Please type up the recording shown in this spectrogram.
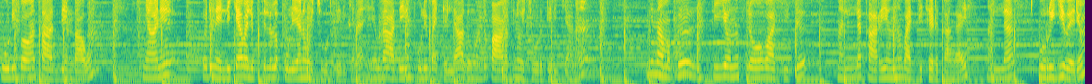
കൂടി പോകാൻ സാധ്യതയുണ്ടാവും. ഞാൻ ഒരു നെല്ലിക്ക വലിപ്പത്തിലുള്ള പുളിയാണ് ഒഴിച്ചു കൊടുത്തിരിക്കുന്നത്. ഇവിടെ അധികം പുളി പറ്റില്ല. അതുകൊണ്ട് പാകത്തിന് ഒഴിച്ചു കൊടുത്തിരിക്കുകയാണ്. ഇനി നമുക്ക് തീ ഒന്ന് സ്ലോ ആക്കിയിട്ട് നല്ല കറി ഒന്ന് വറ്റിച്ചെടുക്കാം ഗൈസ് നല്ല കുറുകി വരും.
